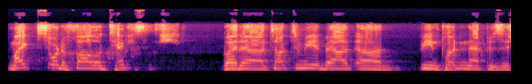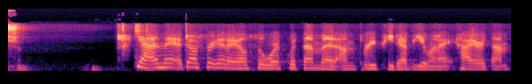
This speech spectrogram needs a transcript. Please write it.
Mike sort of followed Teddy's lead, but uh, talk to me about uh, being put in that position. Yeah, and they, don't forget, I also work with them at um, 3PW when I hired them.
